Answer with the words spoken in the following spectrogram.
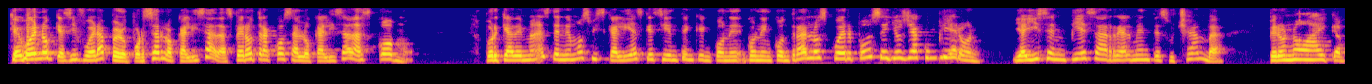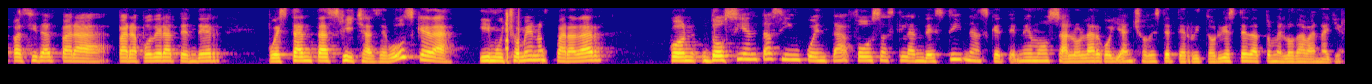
Qué bueno que así fuera, pero por ser localizadas. Pero otra cosa, localizadas, ¿cómo? Porque además tenemos fiscalías que sienten que con, encontrar los cuerpos ellos ya cumplieron y ahí se empieza realmente su chamba. pero no hay capacidad para, para poder atender pues tantas fichas de búsqueda y mucho menos para dar con 250 fosas clandestinas que tenemos a lo largo y ancho de este territorio. Este dato me lo daban ayer.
